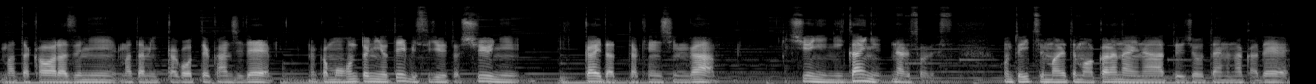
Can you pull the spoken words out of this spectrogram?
また変わらずにまた3日後っていう感じでなんかもう本当に予定日過ぎると週に1回だった検診が週に2回になるそうです。本当いつ生まれてもわからないなっていう状態の中で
